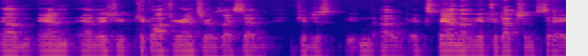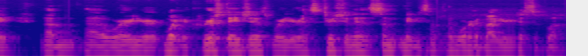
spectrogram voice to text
Um, and and as you kick off your answer, as I said, if you just uh, expand on the introduction, say um, where your what your career stage is, where your institution is, some maybe some a word about your discipline.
